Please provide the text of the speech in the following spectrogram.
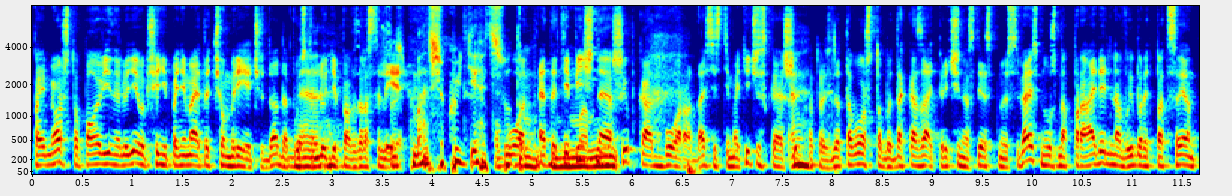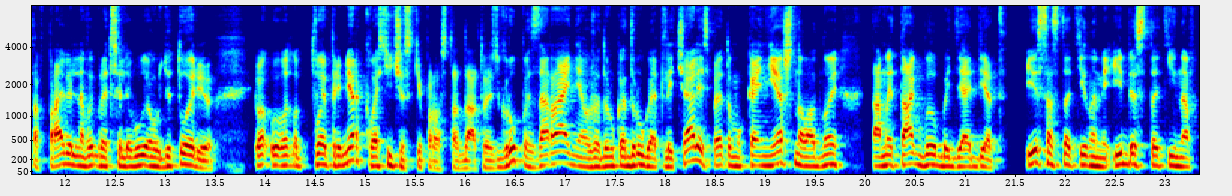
поймешь, что половина людей вообще не понимает, о чем речь, да, допустим, yeah. люди повзрослее. Мальчик, уйди отсюда. Вот, это типичная ошибка отбора, да, систематическая ошибка. То есть для того, чтобы доказать причинно-следственную связь, нужно правильно выбрать пациентов, правильно выбрать целевую аудиторию. Вот, вот твой пример классический просто, да, то есть группы заранее уже друг от друга отличались, поэтому, конечно, в одной там и так был бы диабет и со статинами, и без статинов.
